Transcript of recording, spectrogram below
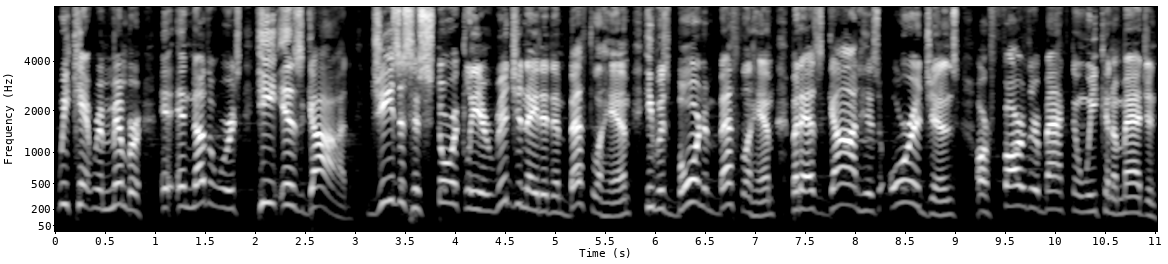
we can't remember. In other words, He is God. Jesus historically originated in Bethlehem. He was born in Bethlehem, but as God, His origins are farther back than we can imagine.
